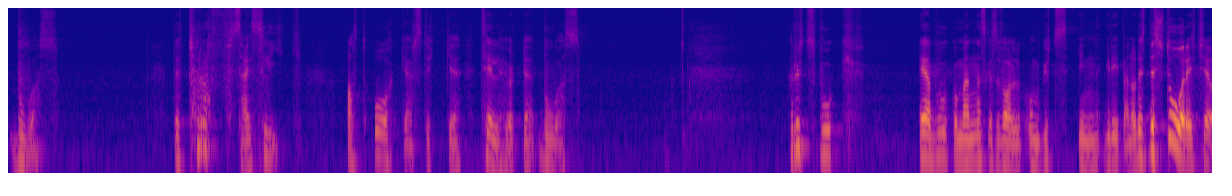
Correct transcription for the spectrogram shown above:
Boas. Det traff seg slik at åkerstykket tilhørte Boas. Ruths bok er en bok om menneskets valg, om Guds inngripen. Og det, det, står ikke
